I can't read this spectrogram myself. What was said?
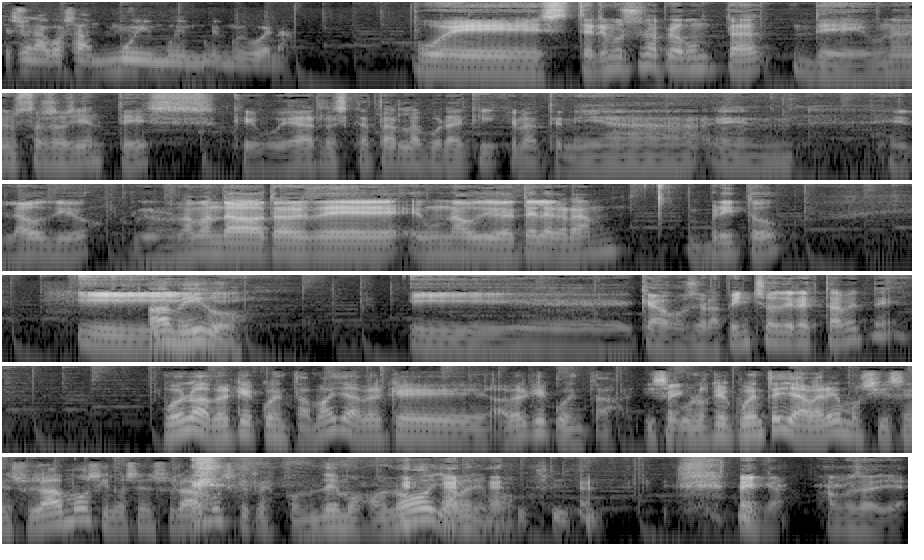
es una cosa muy, muy, muy, muy buena. Pues tenemos una pregunta de una de nuestras oyentes, que voy a rescatarla por aquí, que la tenía en el audio, porque nos la ha mandado a través de un audio de Telegram, Brito. Y. Ah, amigo. ¿Y eh, qué hago? ¿Se la pincho directamente? Bueno, a ver qué cuenta Maya, a ver qué, a ver qué cuenta. Y según lo que cuente ya veremos si censuramos, si no censuramos, si respondemos o no, ya veremos. Venga, vamos allá.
